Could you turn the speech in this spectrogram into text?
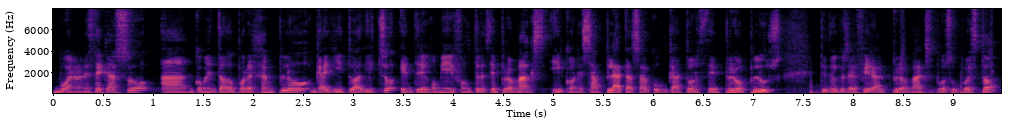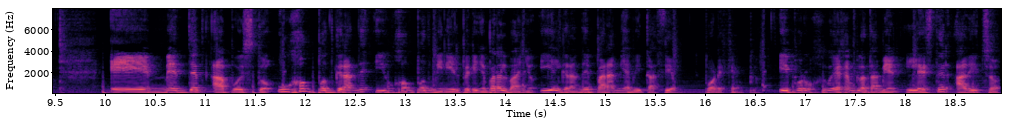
Bueno, en este caso han comentado, por ejemplo, Gallito ha dicho, entrego mi iPhone 13 Pro Max y con esa plata saco un 14 Pro Plus, entiendo que se refiere al Pro Max, por supuesto. Eh, MedDev ha puesto un HomePod grande y un HomePod mini, el pequeño para el baño y el grande para mi habitación, por ejemplo. Y por ejemplo también Lester ha dicho,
